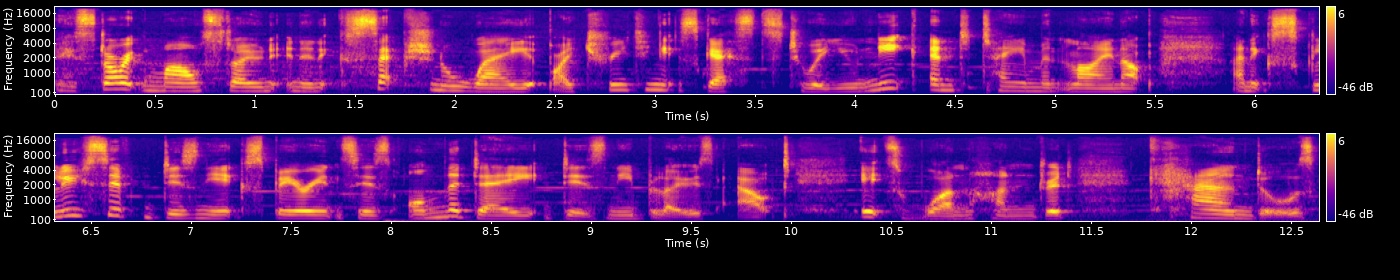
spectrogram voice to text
historic milestone in an exceptional way by treating its guests to a unique entertainment lineup and exclusive Disney experiences on the day Disney blows out its 100 candles.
